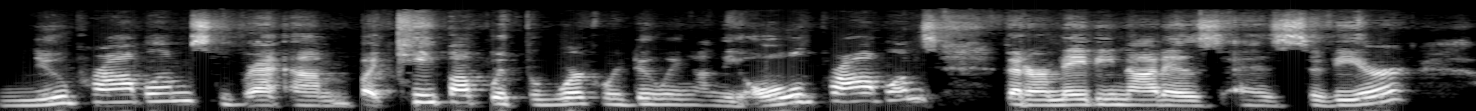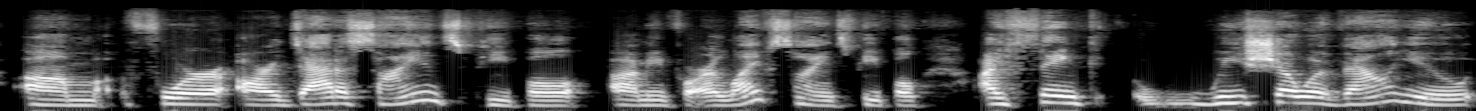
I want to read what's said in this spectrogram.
new problems, um, but keep up with the work we're doing on the old problems that are maybe not as as severe? Um, for our data science people, I mean, for our life science people, I think we show a value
